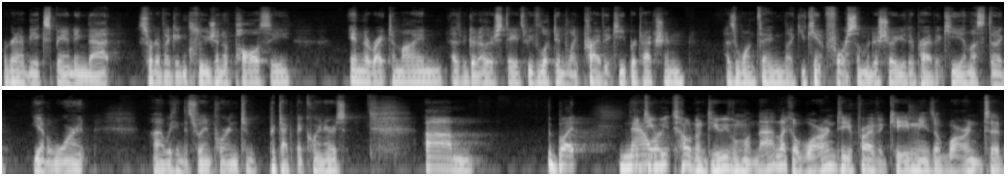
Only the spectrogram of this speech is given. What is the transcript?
We're going to be expanding that sort of like inclusion of policy in the right to mine as we go to other states. We've looked into like private key protection as one thing. Like you can't force someone to show you their private key unless like you have a warrant. Uh, we think that's really important to protect Bitcoiners. Um, but now, do you, hold on, do you even want that? Like a warrant to your private key means a warrant to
